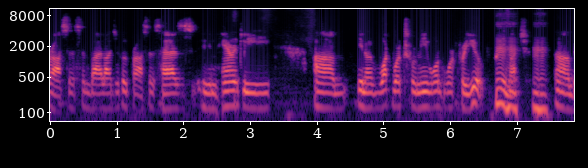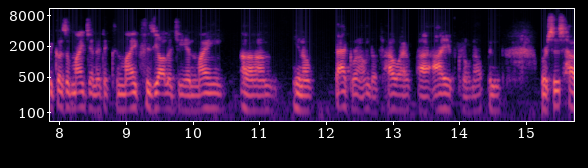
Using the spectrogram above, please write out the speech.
process, and biological process has inherently, um, you know, what works for me won't work for you mm-hmm. much mm-hmm. Uh, because of my genetics and my physiology and my, um, you know, background of how I, I have grown up and versus how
